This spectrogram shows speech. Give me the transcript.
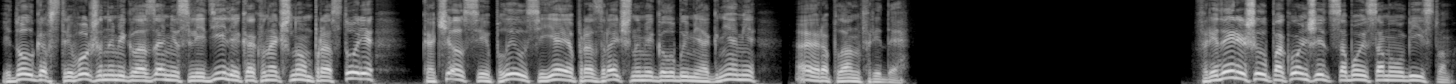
и долго встревоженными глазами следили, как в ночном просторе качался и плыл, сияя прозрачными голубыми огнями, аэроплан Фриде. Фриде решил покончить с собой самоубийством,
